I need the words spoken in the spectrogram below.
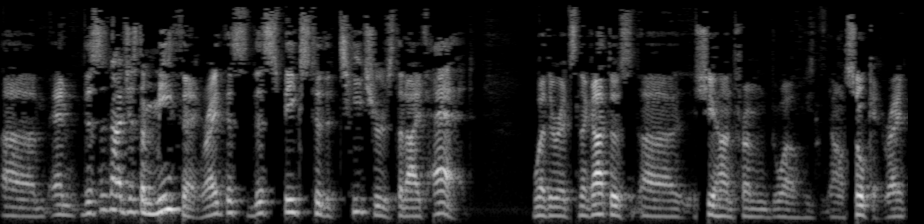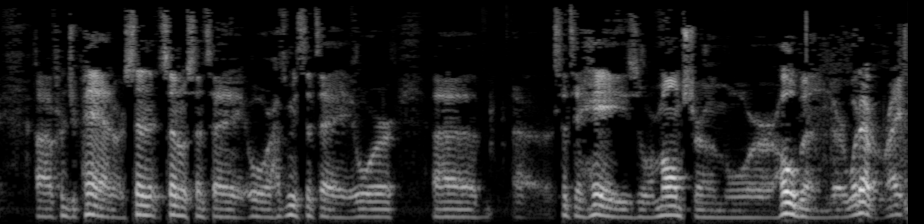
um, and this is not just a me thing, right? This this speaks to the teachers that I've had, whether it's Nagato uh, Shihan from well, he's oh, Soke, right, uh, from Japan, or Sen- Seno Sensei, or Hazumi Sensei, or uh, uh, Sensei Hayes or Malmstrom or Hoban or whatever, right?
